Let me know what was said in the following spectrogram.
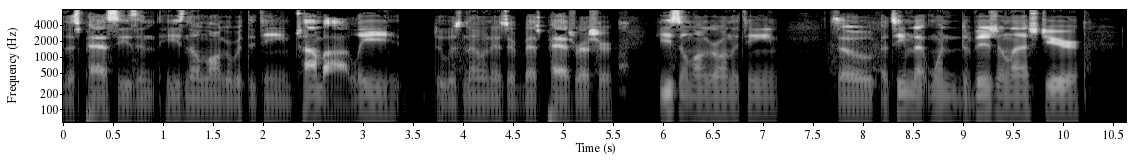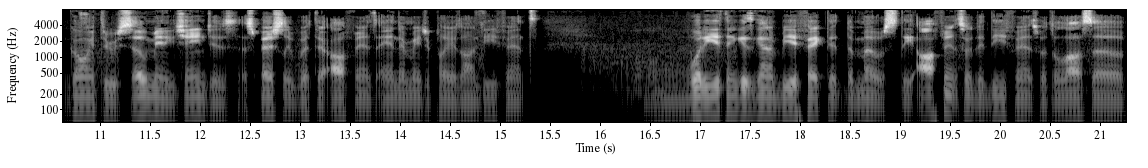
this past season. He's no longer with the team. Tamba Hali, who was known as their best pass rusher, he's no longer on the team. So a team that won the division last year, going through so many changes, especially with their offense and their major players on defense. What do you think is going to be affected the most, the offense or the defense, with the loss of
